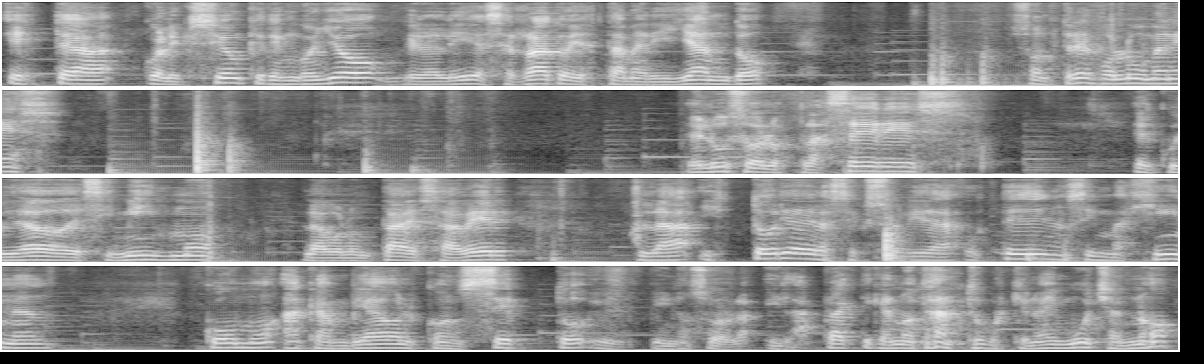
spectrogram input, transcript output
Esta colección que tengo yo, que la leí hace rato y está amarillando, son tres volúmenes. El uso de los placeres, el cuidado de sí mismo, la voluntad de saber, la historia de la sexualidad. Ustedes no se imaginan cómo ha cambiado el concepto, y, no solo las prácticas no tanto, porque no hay muchas, ¿no?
